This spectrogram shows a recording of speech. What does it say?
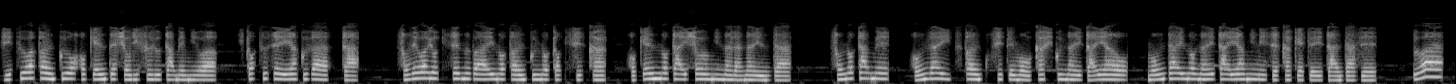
実はパンクを保険で処理するためには、一つ制約があった。それは予期せぬ場合のパンクの時しか、保険の対象にならないんだ。そのため、本来いつパンクしてもおかしくないタイヤを、問題のないタイヤに見せかけていたんだぜ。うわぁ、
